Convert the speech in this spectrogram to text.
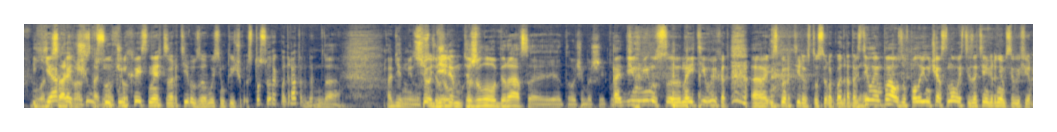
Ну, Я хочу в Суфуньхэ снять квартиру за 8 тысяч. 140 квадратов, да? Да. Один минус. Все, тяжело, делим... тяжело убираться, и это очень большие Один минус э, найти выход э, из квартиры в 140 квадратов. Сделаем паузу в половину часа новости, затем вернемся в эфир.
